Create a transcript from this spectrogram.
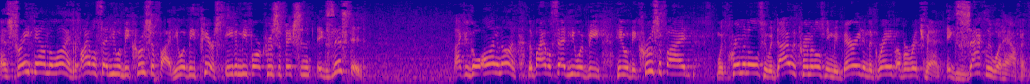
And straight down the line, the Bible said he would be crucified. He would be pierced even before crucifixion existed. I could go on and on. The Bible said he would be, he would be crucified with criminals, he would die with criminals, and he would be buried in the grave of a rich man. Exactly what happened.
